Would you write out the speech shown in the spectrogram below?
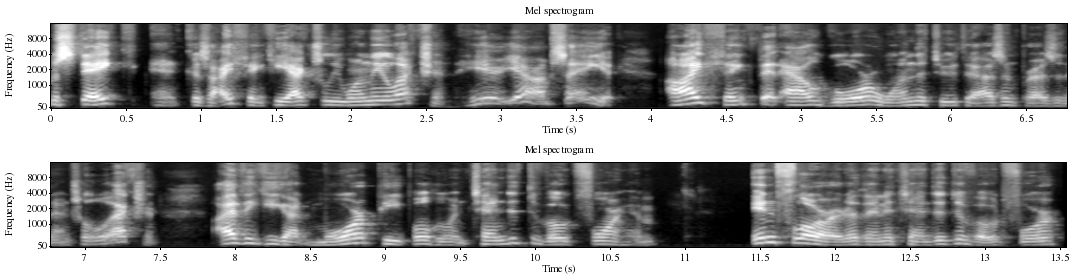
mistake, because I think he actually won the election. Here, yeah, I'm saying it. I think that Al Gore won the 2000 presidential election. I think he got more people who intended to vote for him in Florida than intended to vote for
